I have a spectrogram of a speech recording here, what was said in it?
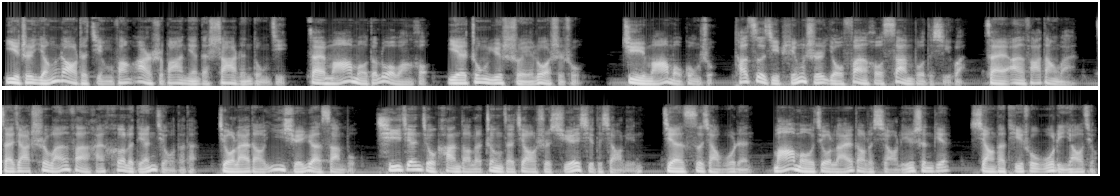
一直萦绕着警方二十八年的杀人动机，在马某的落网后，也终于水落石出。据马某供述，他自己平时有饭后散步的习惯，在案发当晚，在家吃完饭还喝了点酒的他，就来到医学院散步，期间就看到了正在教室学习的小林。见四下无人，马某就来到了小林身边，向他提出无理要求。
